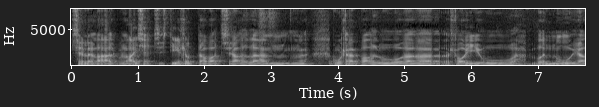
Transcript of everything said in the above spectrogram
sellel ajal, kui naised siis tiirutavad seal ähm, Kurepalu, äh, Roiu, Võnnu ja,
